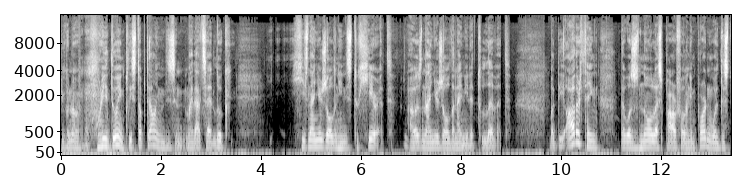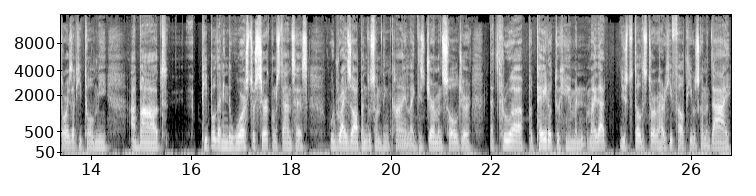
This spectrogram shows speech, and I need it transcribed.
you're gonna, what are you doing? Please stop telling him this. And my dad said, look, he's nine years old and he needs to hear it. Mm-hmm. I was nine years old and I needed to live it. But the other thing that was no less powerful and important was the stories that he told me about people that in the worst of circumstances would rise up and do something kind, like this German soldier that threw a potato to him. And my dad used to tell the story how he felt he was going to die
